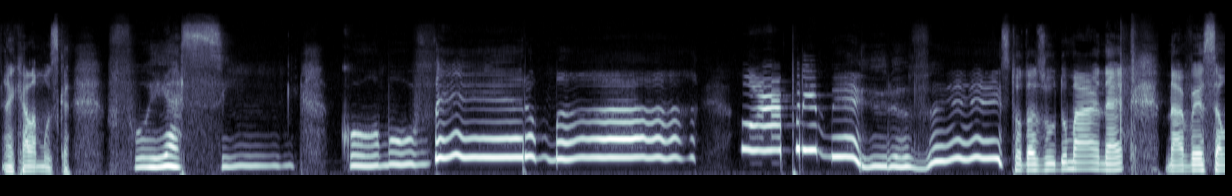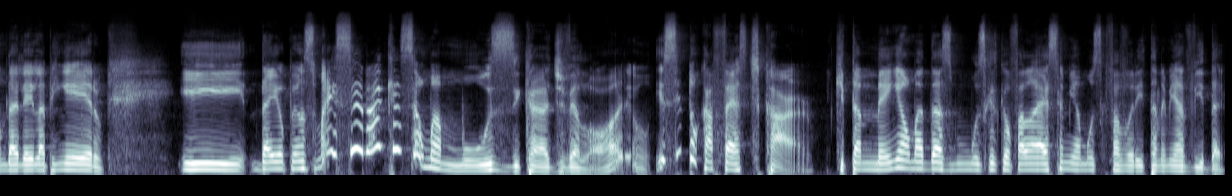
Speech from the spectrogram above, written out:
é aquela música. Foi assim como ver o mar. A primeira vez. Todo azul do mar, né? Na versão da Leila Pinheiro. E daí eu penso, mas será que essa é uma música de velório? E se tocar Fast Car? Que também é uma das músicas que eu falo, essa é a minha música favorita na minha vida.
